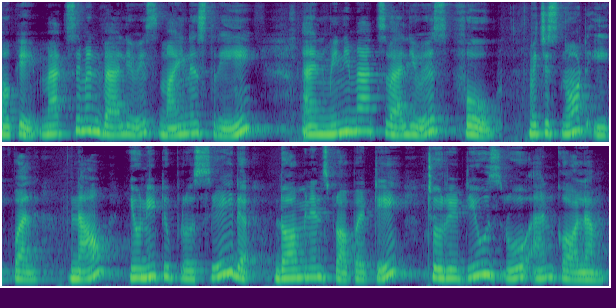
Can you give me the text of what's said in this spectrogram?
Okay, maximin value is minus 3 and minimax value is 4 which is not equal. Now you need to proceed dominance property to reduce row and column.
